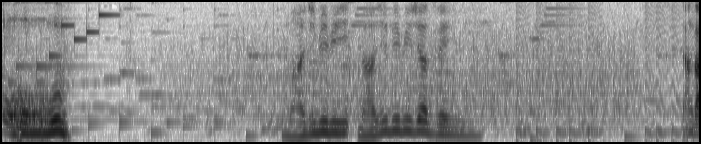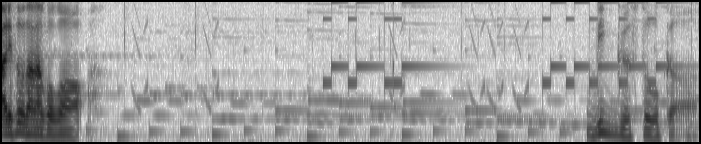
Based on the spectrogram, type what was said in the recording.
おお。マジビビマジビビじゃぜ。なんかありそうだなここ。ビッグストーカー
